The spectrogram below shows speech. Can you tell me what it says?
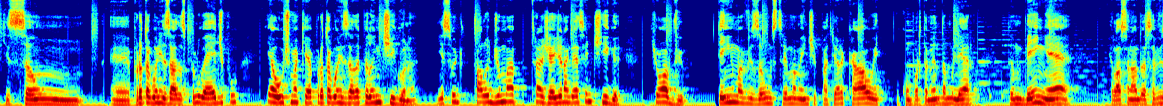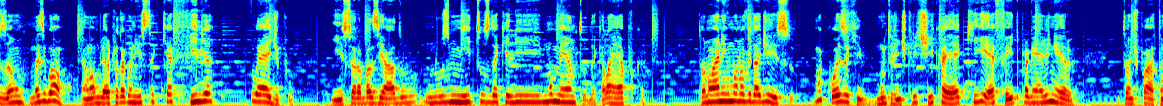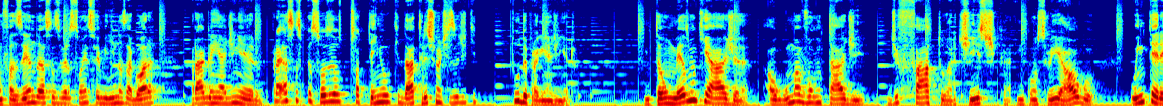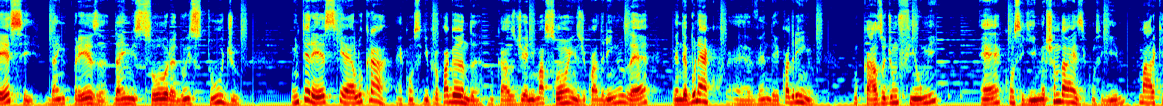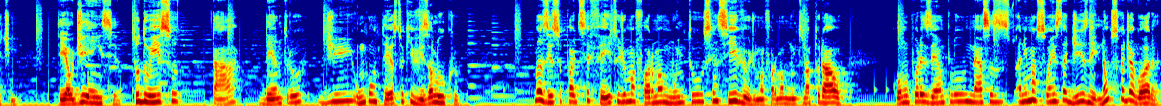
que são é, protagonizadas pelo Édipo e a última que é protagonizada pela Antígona. Isso eu falo de uma tragédia na Grécia Antiga, que, óbvio, tem uma visão extremamente patriarcal e o comportamento da mulher também é relacionado a essa visão, mas igual, é uma mulher protagonista que é filha do Édipo. E isso era baseado nos mitos daquele momento, daquela época. Então não é nenhuma novidade isso. Uma coisa que muita gente critica é que é feito para ganhar dinheiro. Então, tipo, ah, estão fazendo essas versões femininas agora para ganhar dinheiro. Para essas pessoas eu só tenho que dar a triste notícia de que tudo é para ganhar dinheiro. Então, mesmo que haja alguma vontade de fato artística em construir algo, o interesse da empresa, da emissora, do estúdio, o interesse é lucrar, é conseguir propaganda. No caso de animações, de quadrinhos, é vender boneco, é vender quadrinho. No caso de um filme, é conseguir merchandise, conseguir marketing ter audiência. Tudo isso tá dentro de um contexto que visa lucro. Mas isso pode ser feito de uma forma muito sensível, de uma forma muito natural. Como, por exemplo, nessas animações da Disney, não só de agora,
